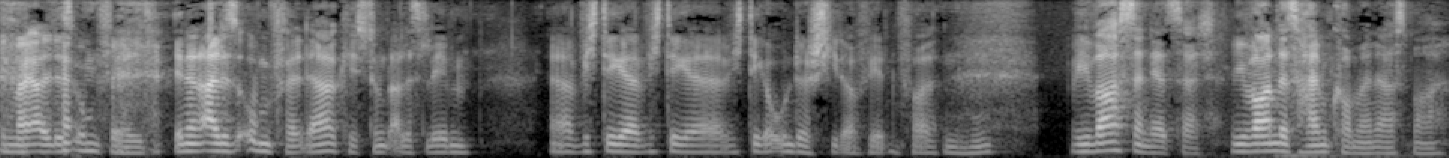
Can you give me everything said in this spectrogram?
in mein altes Umfeld. In ein altes Umfeld, ja, okay, stimmt, alles Leben. Ja, wichtiger, wichtiger, wichtiger Unterschied auf jeden Fall. Mhm. Wie war es denn jetzt? Wie war denn das Heimkommen erstmal?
